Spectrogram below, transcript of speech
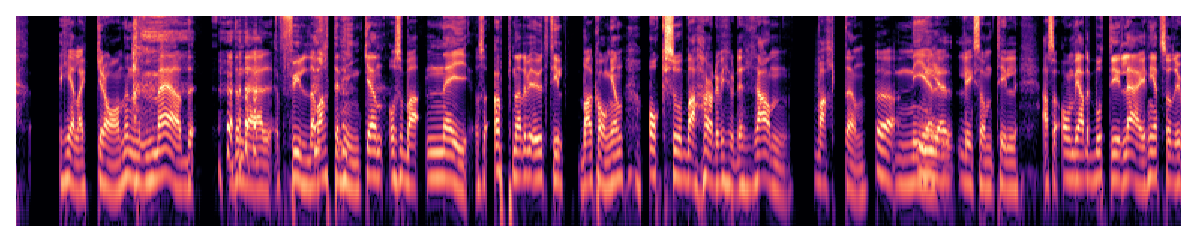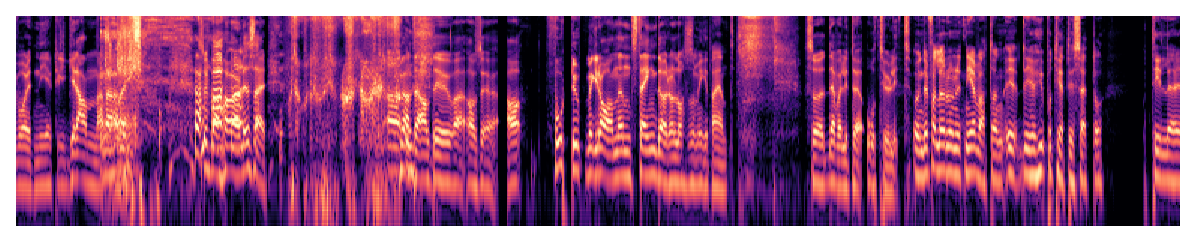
hela granen med den där fyllda vattenhinken och så bara nej, och så öppnade vi ut till balkongen och så bara hörde vi hur det rann vatten Ö, ner, ner. liksom till, alltså om vi hade bott i lägenhet så hade det varit ner till grannarna. liksom. så vi bara hörde så här. Ja, att det alltid, alltså, ja, fort upp med granen, stäng dörren och låtsas som inget har hänt. Så det var lite oturligt. Undrar ifall det har runnit ner vatten, eh, det är hypotetiskt sett då, till eh,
